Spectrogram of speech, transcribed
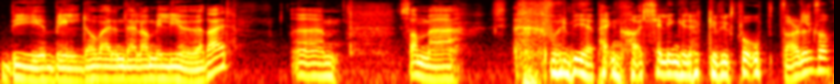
bybildet og være en del av miljøet der. Ehm, samme hvor mye penger har Kjell Inge Røkke brukt på Oppdal, liksom.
